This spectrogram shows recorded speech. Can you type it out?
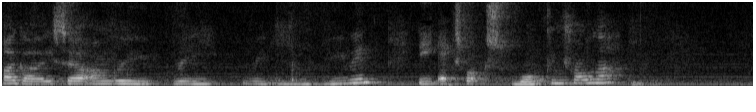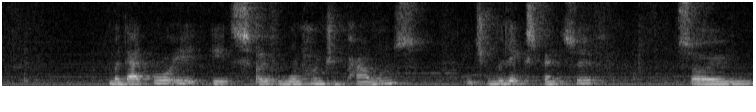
Hi guys, so I'm re- re- reviewing the Xbox One controller. My dad bought it, it's over £100. It's really expensive. So,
